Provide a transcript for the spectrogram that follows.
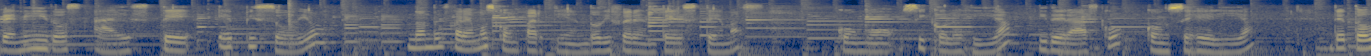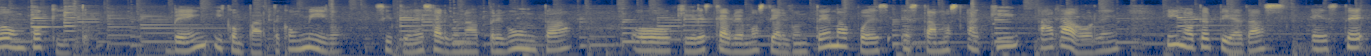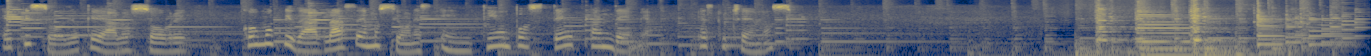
bienvenidos a este episodio donde estaremos compartiendo diferentes temas como psicología, liderazgo, consejería, de todo un poquito. Ven y comparte conmigo. Si tienes alguna pregunta o quieres que hablemos de algún tema, pues estamos aquí a la orden y no te pierdas este episodio que hablo sobre cómo cuidar las emociones en tiempos de pandemia. Escuchemos.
